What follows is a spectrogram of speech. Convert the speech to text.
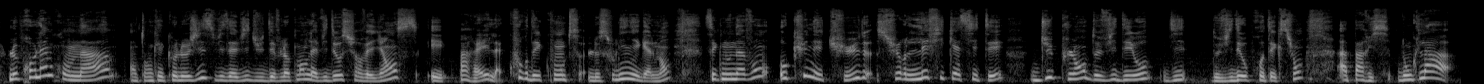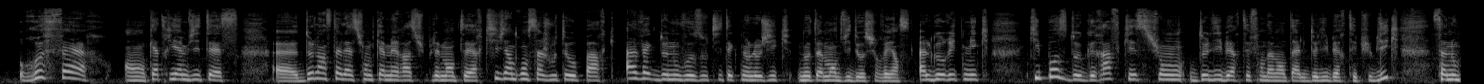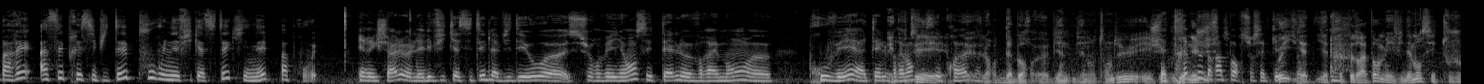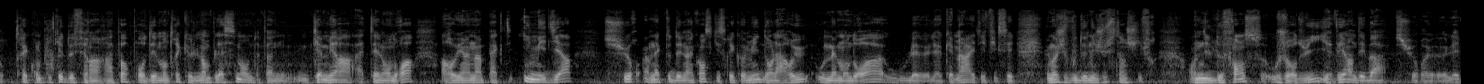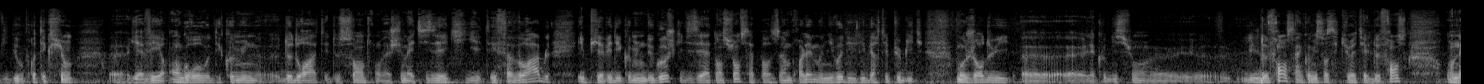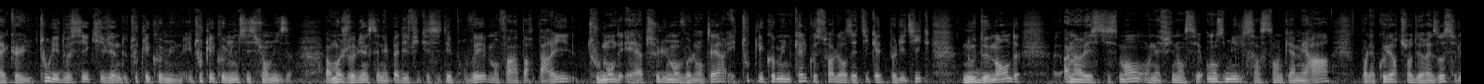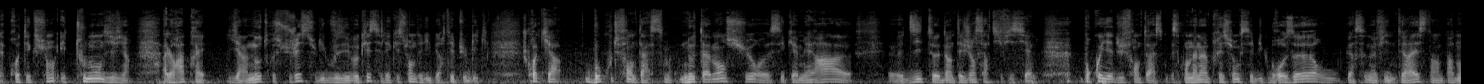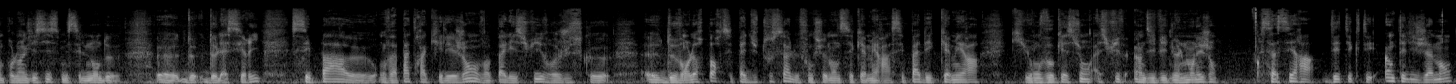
Le problème qu'on a en tant qu'écologiste vis-à-vis du développement de la vidéosurveillance, et pareil, la Cour des comptes le souligne également, c'est que nous n'avons aucune étude sur l'efficacité du plan de vidéo de vidéoprotection à Paris. Donc là, refaire en quatrième vitesse euh, de l'installation de caméras supplémentaires qui viendront s'ajouter au parc avec de nouveaux outils technologiques, notamment de vidéosurveillance algorithmique, qui posent de graves questions de liberté fondamentale, de liberté publique, ça nous paraît assez précipité pour une efficacité qui n'est pas prouvée. Éric Schall, l'efficacité de la vidéosurveillance est-elle vraiment... Euh, prouvé A-t-elle vraiment fait ses preuves Alors d'abord, euh, bien, bien entendu. Et il y a très peu de rapports sur cette question. Oui, il y, a, très peu de rapports, mais évidemment, c'est toujours très compliqué de faire un rapport pour démontrer que l'emplacement d'une caméra à tel endroit aura eu un impact immédiat sur un acte de délinquance qui serait commis dans la rue, au même endroit où la, caméra a été fixée. Mais moi, je vais vous donner juste un chiffre. En Ile-de-France, aujourd'hui, il y avait un débat sur euh, la vidéoprotection. Euh, il y avait en gros des communes de droite et de centre, on va schématiser, qui étaient favorables. Et puis il y avait des communes de gauche qui disaient attention, ça pose un problème au niveau des libertés publique. Moi, aujourd'hui, euh, la commission euh, l'Île-de-France, la hein, commission sécurité Île-de-France, on accueille tous les dossiers qui viennent de toutes les communes. Et toutes les communes s'y sont mises. Alors moi, je veux bien que ça n'ait pas d'efficacité prouvée, mais enfin, à part Paris, tout le monde est absolument volontaire. Et toutes les communes, quelles que soient leurs étiquettes politiques, nous demandent un investissement. On a financé 11 500 caméras pour la couverture du réseau, c'est de la protection, et tout le monde y vient. Alors après, il y a un autre sujet, celui que vous évoquez, c'est la question des libertés publiques. Je crois qu'il y a beaucoup de fantasmes, notamment sur euh, ces caméras dites d'intelligence artificielle. Pourquoi il y a du fantasme? Parce qu'on a l'impression que c'est Big Brother ou Person of Interest, hein, pardon pour l'anglicisme, mais c'est le nom de, euh, de, la série. C'est pas, euh, on va pas traquer les gens, on va pas les suivre jusque euh, devant leur porte. C'est pas du tout ça le fonctionnement de ces caméras. C'est pas des caméras qui ont vocation à suivre individuellement les gens. Ça sert à détecter intelligemment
